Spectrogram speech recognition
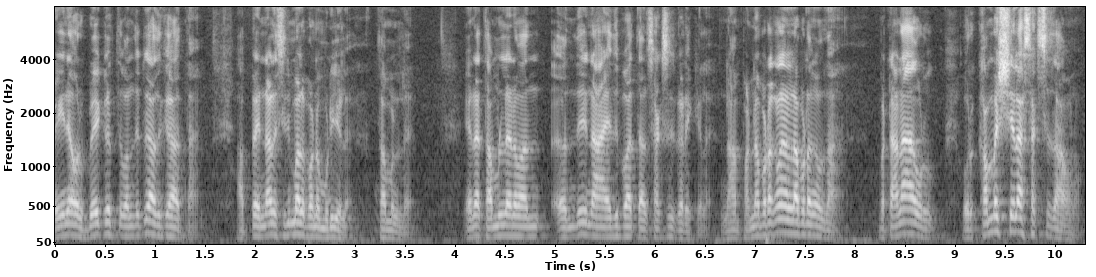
மெயினாக ஒரு பிரேக் எடுத்து வந்துட்டு அதுக்காக தான். அப்போ என்னால் சினிமாவில் பண்ண முடியலை தமிழில். ஏன்னா தமிழில் வந்து வந்து நான் எதிர்பார்த்த சக்ஸஸ் கிடைக்கல. நான் பண்ண படங்கள்லாம் நல்ல படங்கள் தான் பட் ஆனால் ஒரு ஒரு கமர்ஷியலாக சக்ஸஸ் ஆகணும்.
